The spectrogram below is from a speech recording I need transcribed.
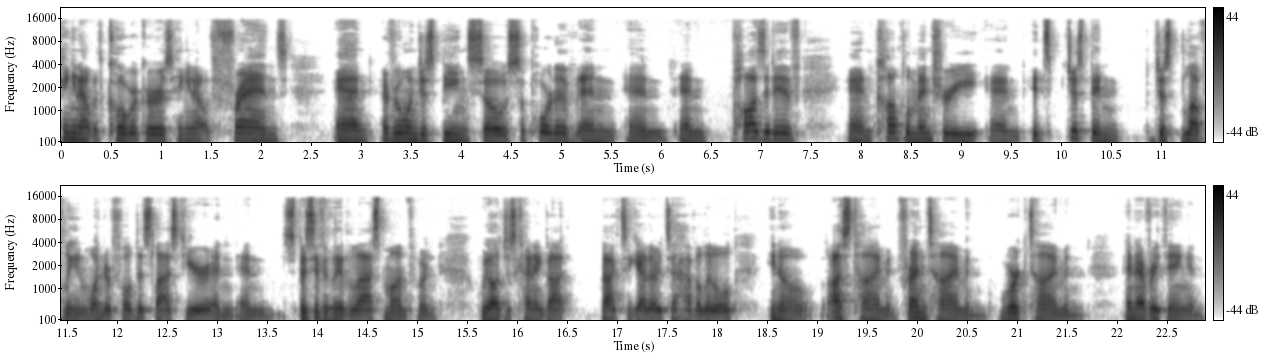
hanging out with coworkers, hanging out with friends, and everyone just being so supportive and and and positive and complimentary. And it's just been just lovely and wonderful this last year and and specifically the last month when we all just kind of got back together to have a little you know us time and friend time and work time and and everything. And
